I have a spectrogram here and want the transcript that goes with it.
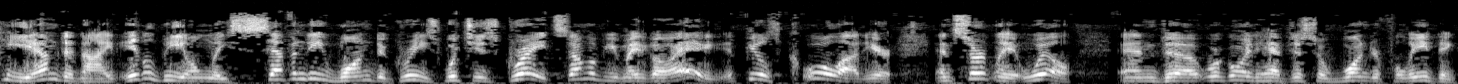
p.m. tonight, it'll be only 71 degrees, which is great. Some of you may go, hey, it feels cool out here, and certainly it will. And uh, we're going to have just a wonderful evening.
